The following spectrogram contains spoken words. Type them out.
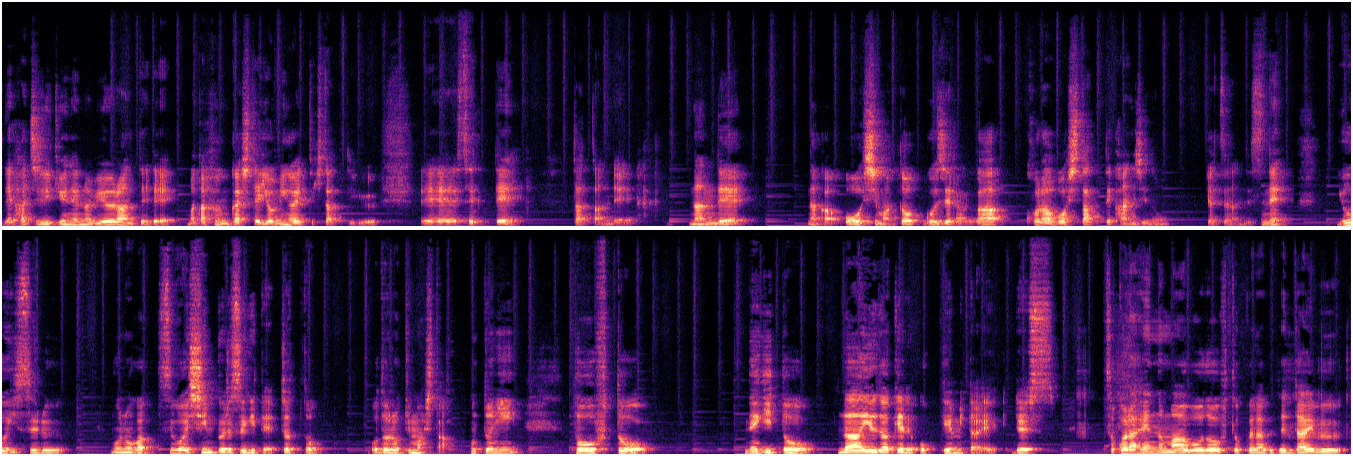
で89年のビオランテでまた噴火して蘇ってきたっていう、えー設定だったんでなんでなんか大島とゴジラがコラボしたって感じのやつなんですね。用意するものがすごいシンプルすぎてちょっと驚きました。本当に豆腐とネギとラー油だけで OK みたいです。そこら辺の麻婆豆腐と比べてだいぶ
